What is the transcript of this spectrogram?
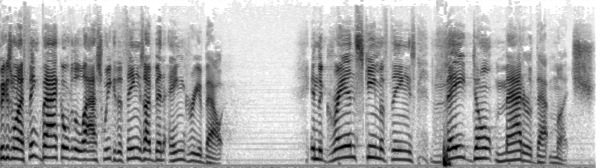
Because when I think back over the last week of the things I've been angry about, in the grand scheme of things, they don't matter that much.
